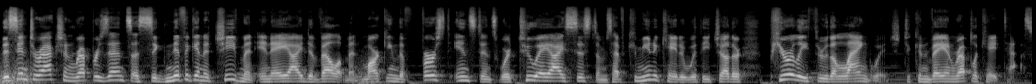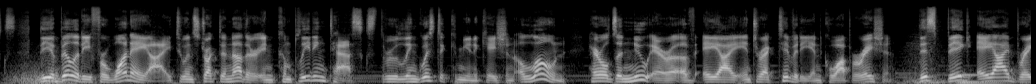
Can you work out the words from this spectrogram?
This interaction represents a significant achievement in AI development, marking the first instance where two AI systems have communicated with each other purely through the language to convey and replicate tasks. The ability for one AI to instruct another in completing tasks through linguistic communication alone heralds a new era of AI interactivity and cooperation. This big AI breakthrough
